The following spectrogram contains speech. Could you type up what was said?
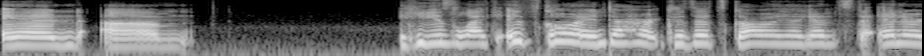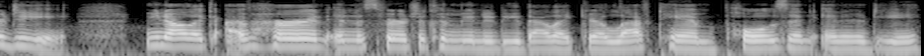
And um he's like, it's going to hurt because it's going against the energy. You know, like I've heard in the spiritual community that like your left hand pulls in energy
